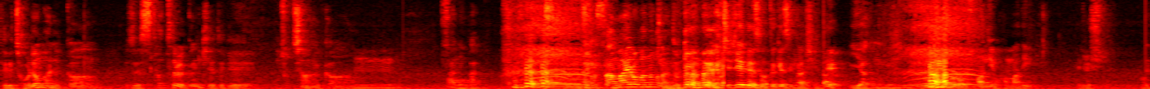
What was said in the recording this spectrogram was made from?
되게 저렴하니까 이제 스타트를 끊기에 되게 좋지 않을까. 음, 싸니까 싸마이로 가는 건 안 좋긴 한데. 취지에 대해서 어떻게 생각하시나요? 이하 동문인데 마지막으로 수아님 한마디 해주시죠. 네,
